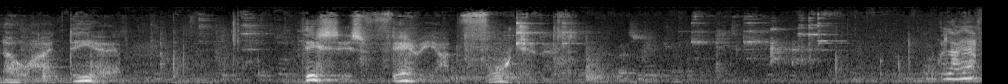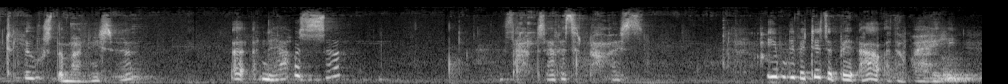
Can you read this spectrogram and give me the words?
no idea. This is very unfortunate. Will I have to lose the money, sir? Uh, and the house, sir? Sounds ever so nice. Even if it is a bit out of the way.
